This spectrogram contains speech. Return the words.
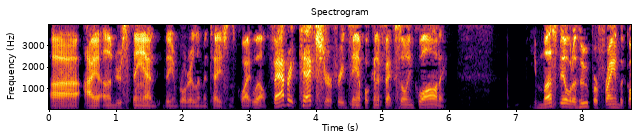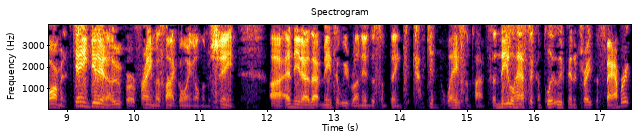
uh, I understand the embroidery limitations quite well. Fabric texture, for example, can affect sewing quality. You must be able to hoop or frame the garment. If you can't get in a hoop or a frame, it's not going on the machine. Uh, and, you know, that means that we run into some things that kind of get in the way sometimes. The needle has to completely penetrate the fabric.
